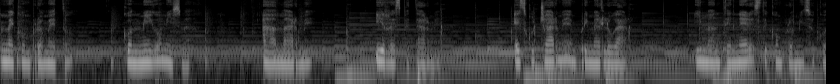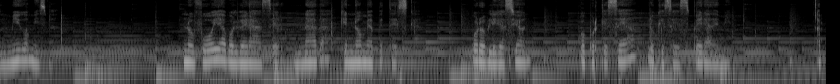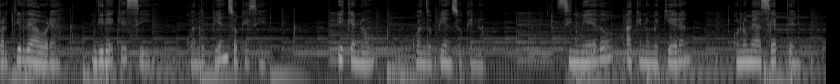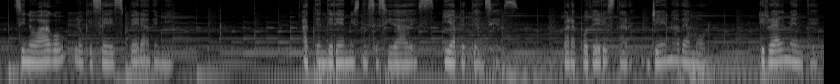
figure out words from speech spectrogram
Me comprometo conmigo misma a amarme y respetarme, escucharme en primer lugar y mantener este compromiso conmigo misma. No voy a volver a hacer nada que no me apetezca, por obligación o porque sea lo que se espera de mí. A partir de ahora, diré que sí cuando pienso que sí y que no cuando pienso que no, sin miedo a que no me quieran o no me acepten, sino hago lo que se espera de mí. Atenderé mis necesidades y apetencias para poder estar llena de amor y realmente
